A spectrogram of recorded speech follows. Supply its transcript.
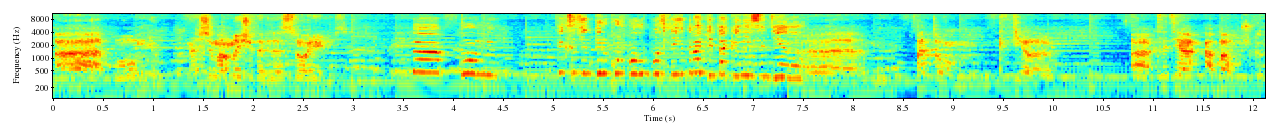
А, помню. Наши мамы еще тогда ссорились. Не заделал. Э, Потом сделаю. А, кстати, о, о бабушках.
